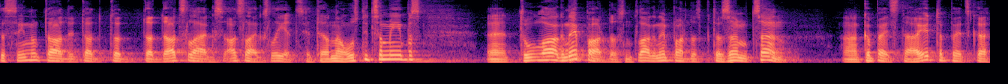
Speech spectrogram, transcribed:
tas ir nu, tādi, tādi, tādi, tādi atslēgas, atslēgas lietas. Ja tev nav uzticamības, eh, tu lāgi nepārdos, un tu lāgi nepārdos par zemu cenu. Ah, Kāpēc tā ir? Tāpēc, ka,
